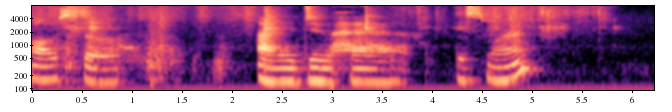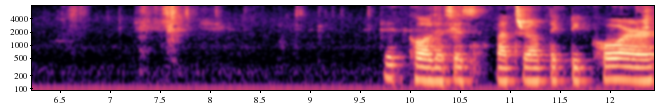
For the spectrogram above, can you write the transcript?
also I do have this one. It called as a patriotic decor.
